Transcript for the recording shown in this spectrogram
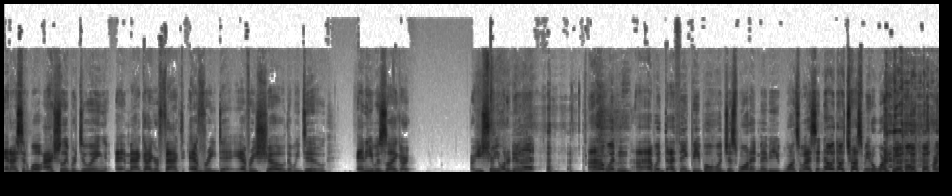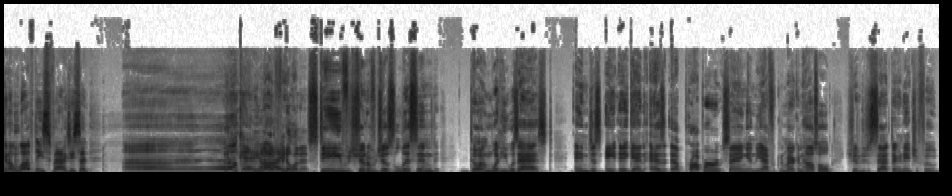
And I said, "Well, actually, we're doing a Matt Geiger fact every day, every show that we do." And he was like, "Are are you sure you want to do that?" I wouldn't. I I would. I think people would just want it maybe once. a week. I said, no, no. Trust me, it'll work. People are going to love these facts. He said, uh, okay, all Not right. feeling it. Steve should have just listened, done what he was asked, and just ate again as a proper saying in the African American household. You should have just sat there and ate your food.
